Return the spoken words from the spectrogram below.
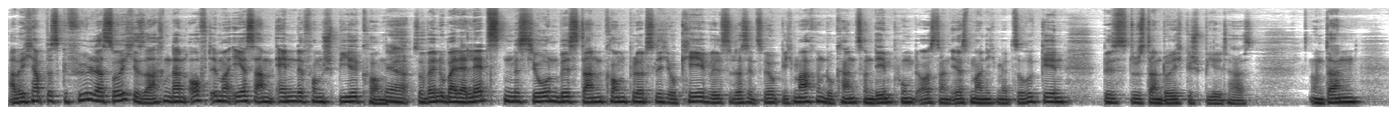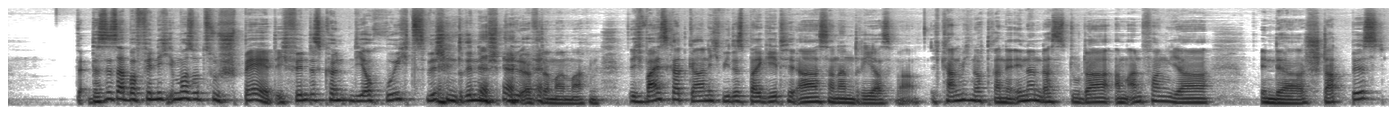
Aber ich habe das Gefühl, dass solche Sachen dann oft immer erst am Ende vom Spiel kommen. Ja. So, wenn du bei der letzten Mission bist, dann kommt plötzlich, okay, willst du das jetzt wirklich machen? Du kannst von dem Punkt aus dann erstmal nicht mehr zurückgehen, bis du es dann durchgespielt hast. Und dann das ist aber, finde ich, immer so zu spät. Ich finde, das könnten die auch ruhig zwischendrin im Spiel öfter mal machen. Ich weiß gerade gar nicht, wie das bei GTA San Andreas war. Ich kann mich noch daran erinnern, dass du da am Anfang ja in der Stadt bist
